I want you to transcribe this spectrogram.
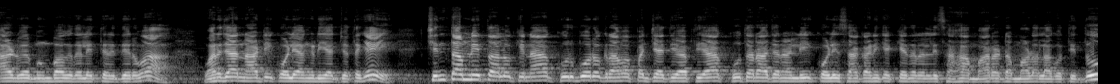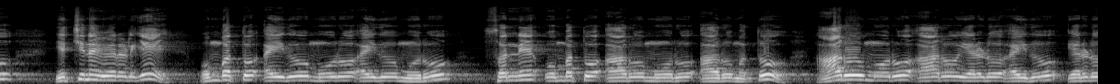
ಹಾರ್ಡ್ವೇರ್ ಮುಂಭಾಗದಲ್ಲಿ ತೆರೆದಿರುವ ವನಜ ನಾಟಿ ಕೋಳಿ ಅಂಗಡಿಯ ಜೊತೆಗೆ ಚಿಂತಾಮಣಿ ತಾಲೂಕಿನ ಕುರ್ಬೂರು ಗ್ರಾಮ ಪಂಚಾಯತಿ ವ್ಯಾಪ್ತಿಯ ಕೂತರಾಜನಹಳ್ಳಿ ಕೋಳಿ ಸಾಕಾಣಿಕೆ ಕೇಂದ್ರದಲ್ಲಿ ಸಹ ಮಾರಾಟ ಮಾಡಲಾಗುತ್ತಿದ್ದು, ಹೆಚ್ಚಿನ ವಿವರಗಳಿಗೆ ಒಂಬತ್ತು ಐದು ಮೂರು ಐದು ಮೂರು, ಸೊನ್ನೆ ಒಂಬತ್ತು ಆರು ಮೂರು ಆರು ಮತ್ತು ಆರು ಮೂರು ಆರು ಎರಡು ಐದು ಎರಡು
